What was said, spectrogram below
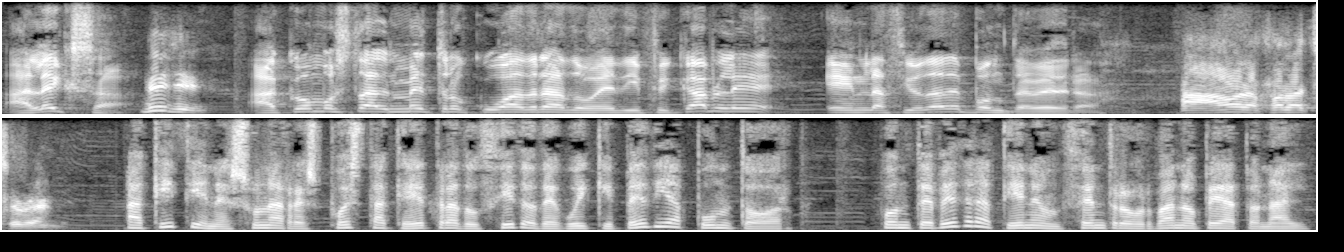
Alexa, Dille. ¿a cómo está el metro cuadrado edificable en la ciudad de Pontevedra? Ah, ahora falache ben. Aquí tienes una respuesta que he traducido de wikipedia.org. Pontevedra tiene un centro urbano peatonal,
